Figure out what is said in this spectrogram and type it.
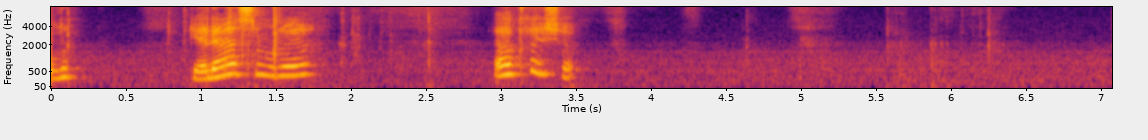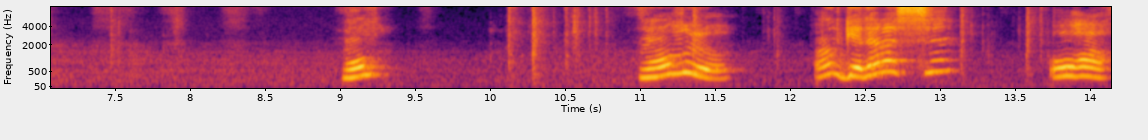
Oğlum gelemezsin buraya. Arkadaşlar. Ne oldu? Ne oluyor? Oğlum gelemezsin. Oha.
